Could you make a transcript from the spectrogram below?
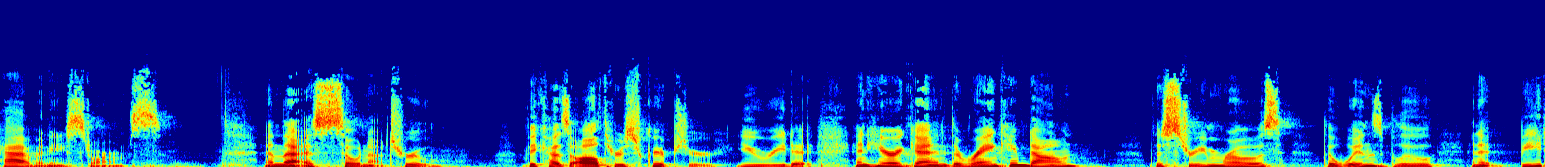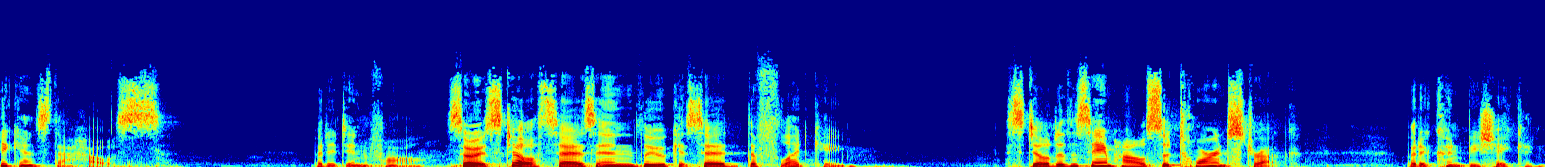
have any storms. And that is so not true because all through Scripture you read it. And here again, the rain came down, the stream rose, the winds blew, and it beat against that house. But it didn't fall. So it still says in Luke, it said the flood came. Still to the same house, the torrent struck, but it couldn't be shaken.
